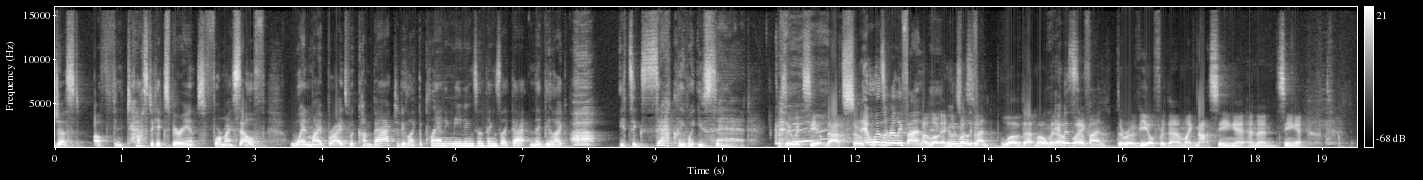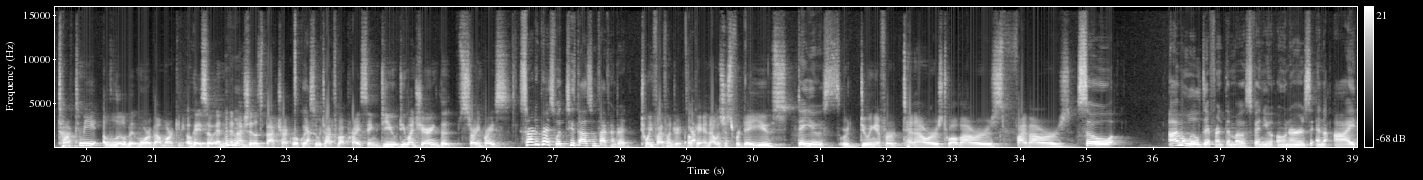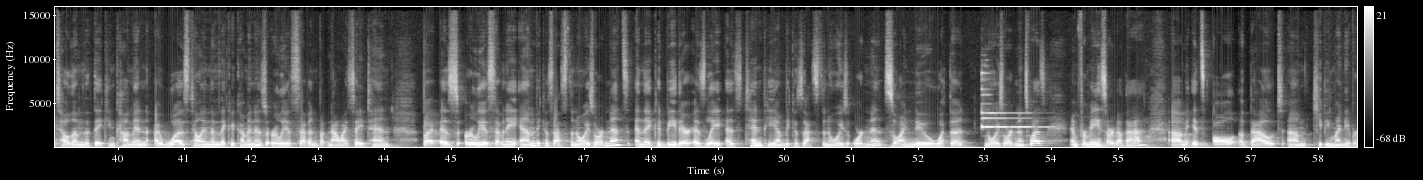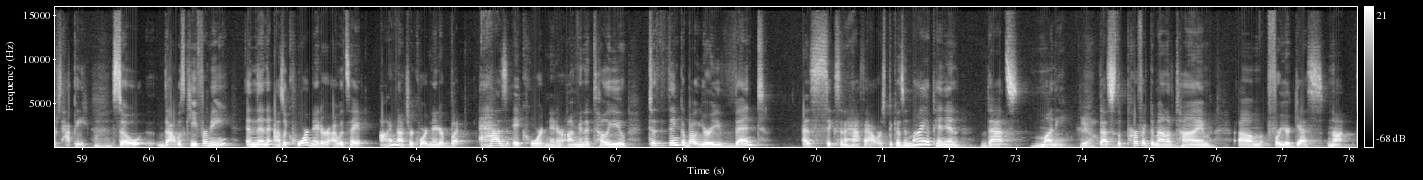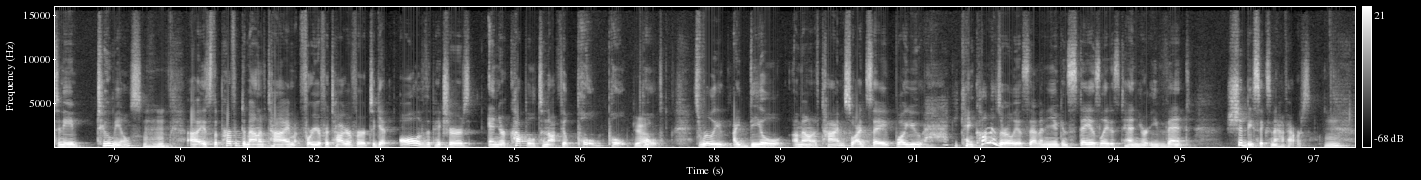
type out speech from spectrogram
just a fantastic experience for myself when my brides would come back to do like the planning meetings and things like that. And they'd be like, oh, it's exactly what you said. Because they would see it. That's so It cool. was really fun. I love and it was really fun. loved that moment It of so like fun. the reveal for them, like not seeing it and then seeing it. Talk to me a little bit more about marketing. Okay, so and, and actually let's backtrack real quick. Mm-hmm. Yeah. So we talked about pricing. Do you do you mind sharing the starting price? Starting price was 2500 Twenty five hundred. Yep. Okay, and that was just for day use. day use. We're doing it for ten hours, twelve hours, five hours. So I'm a little different than most venue owners, and I tell them that they can come in. I was telling them they could come in as early as 7, but now I say 10. But as early as 7 a.m. because that's the noise ordinance, and they could be there as late as 10 p.m. because that's the noise ordinance. So I knew what the noise ordinance was. And for me, sorry about that, um, it's all about um, keeping my neighbors happy. So that was key for me. And then as a coordinator, I would say, I'm not your coordinator, but as a coordinator, I'm going to tell you to think about your event as six and a half hours because, in my opinion, that's money. Yeah. That's the perfect amount of time um, for your guests not to need two meals. Mm-hmm. Uh, it's the perfect amount of time for your photographer to get all of the pictures and your couple to not feel pulled, pulled, Yeah. pulled. It's really ideal amount of time. So I'd say, well, you, you can come as early as seven and you can stay as late as 10. Your event should be six and a half hours.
